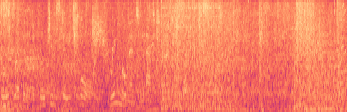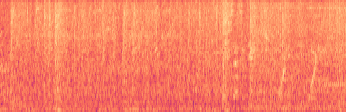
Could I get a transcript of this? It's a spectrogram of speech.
Fold weapon approaching stage four. Ring momentum at 97%. Excessive damage. Warning. Warning.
